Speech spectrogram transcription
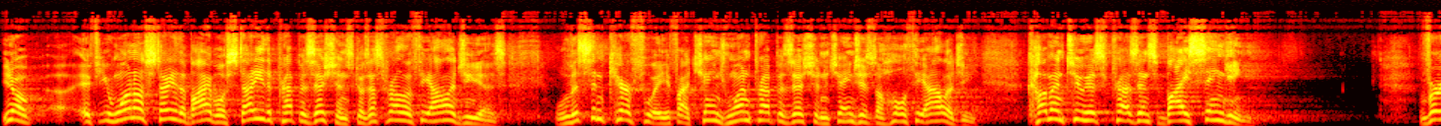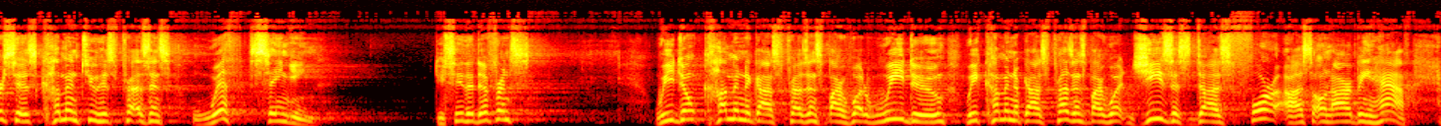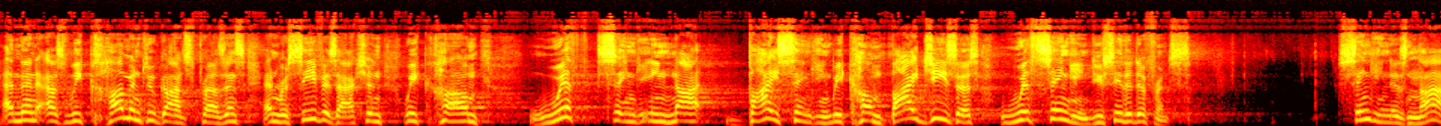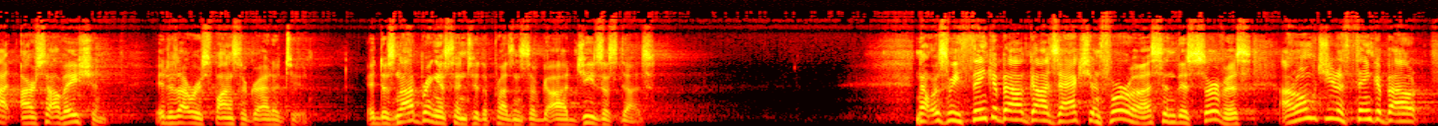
You know, uh, if you want to study the Bible, study the prepositions because that's where all the theology is. Listen carefully. If I change one preposition, it changes the whole theology. Come into his presence by singing versus come into his presence with singing. Do you see the difference? We don't come into God's presence by what we do. We come into God's presence by what Jesus does for us on our behalf. And then as we come into God's presence and receive his action, we come with singing, not by singing. We come by Jesus with singing. Do you see the difference? Singing is not our salvation, it is our response of gratitude. It does not bring us into the presence of God, Jesus does. Now, as we think about God's action for us in this service, I want you to think about,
